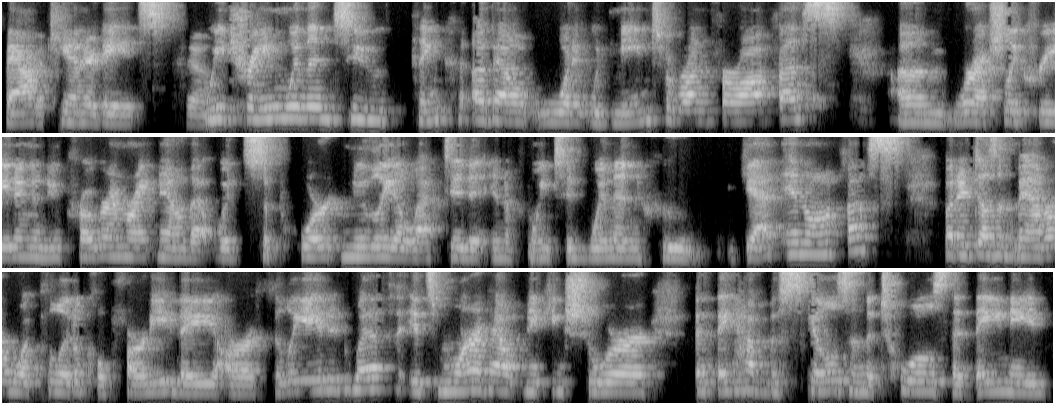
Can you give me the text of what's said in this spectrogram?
back candidates. Yeah. We train women to think about what it would mean to run for office. Um, we're actually creating a new program right now that would support newly elected and appointed women who get in office, but it doesn't matter what political party they are affiliated with. It's more about making sure that they have the skills and the tools that they need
